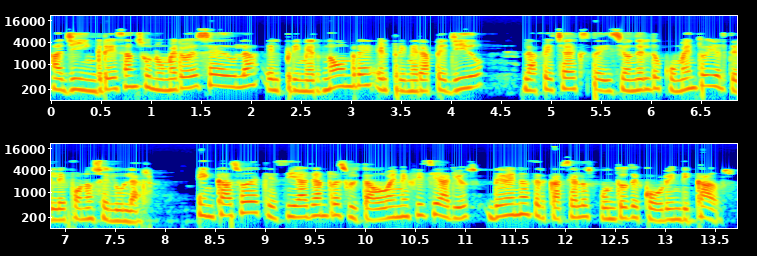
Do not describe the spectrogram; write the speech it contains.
Allí ingresan su número de cédula, el primer nombre, el primer apellido, la fecha de expedición del documento y el teléfono celular. En caso de que sí hayan resultado beneficiarios, deben acercarse a los puntos de cobro indicados.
